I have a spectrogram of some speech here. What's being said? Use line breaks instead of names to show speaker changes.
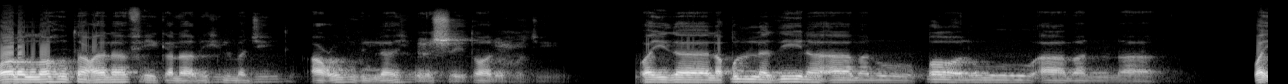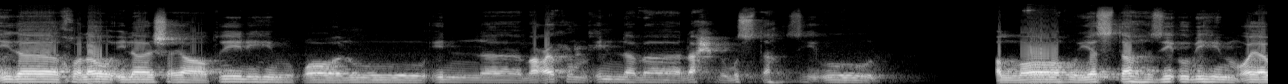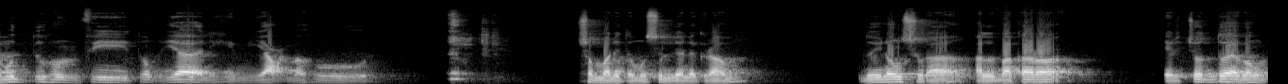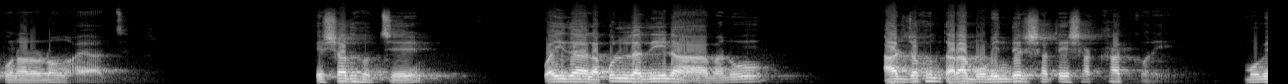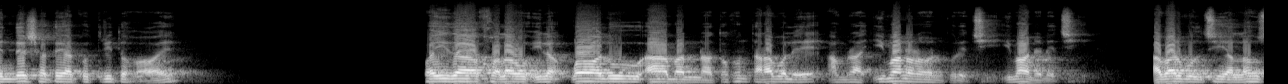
قال الله تعالى في كلامه المجيد أعوذ بالله من الشيطان الرجيم وإذا لقوا الذين آمنوا قالوا آمنا وإذا خلوا إلى شياطينهم قالوا إنا معكم إنما نحن مستهزئون الله يستهزئ بهم ويمدهم في طغيانهم يعمهون সম্মানিত মুসল্লিয়ান গ্রাম দুই নং সুরা আল বাকারা এর চোদ্দ এবং পনেরো নং আয়াত। এরশাদ হচ্ছে ওয়াইদা আমানু আর যখন তারা মোমিনদের সাথে সাক্ষাৎ করে, মোমিনদের সাথে একত্রিত হয় ওয়াইদা খলাউ ইলা ক্বালু তখন তারা বলে, আমরা ইমান আনয়ন করেছি ইমান এনেছি। আবার বলছি, আল্লাহ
